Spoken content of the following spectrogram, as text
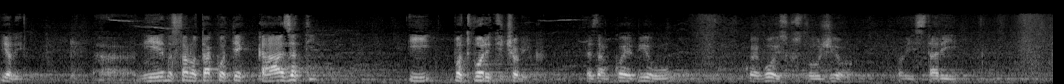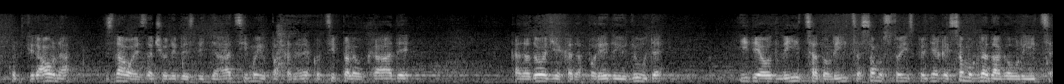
je li uh, e, nije jednostavno tako tek kazati i potvoriti čovjeka. Ne znam ko je bio u ko je vojsku služio ovi stari kod Firauna znao je, znači oni bezbidnjaci imaju, pa kada neko cipele ukrade, kada dođe, kada poredaju ljude, ide od lica do lica, samo stoji ispred njega i samo gleda ga u lice.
